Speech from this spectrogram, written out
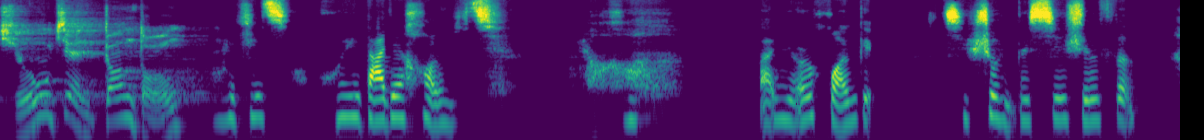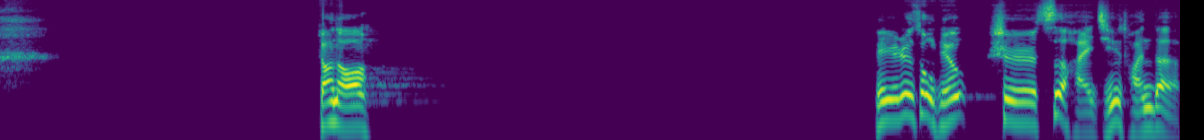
求见张董。来之前我已打点好了一切，然后把女儿还给。接受你的新身份，张董，李任宋平是四海集团的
